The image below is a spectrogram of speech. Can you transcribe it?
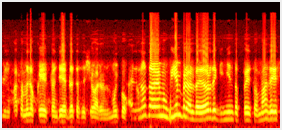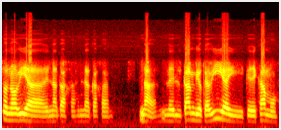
Sí, Más o menos qué cantidad de plata se llevaron, muy poco. No sabemos bien, pero alrededor de 500 pesos. Más de eso no había en la caja, en la caja nada. El cambio que había y que dejamos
